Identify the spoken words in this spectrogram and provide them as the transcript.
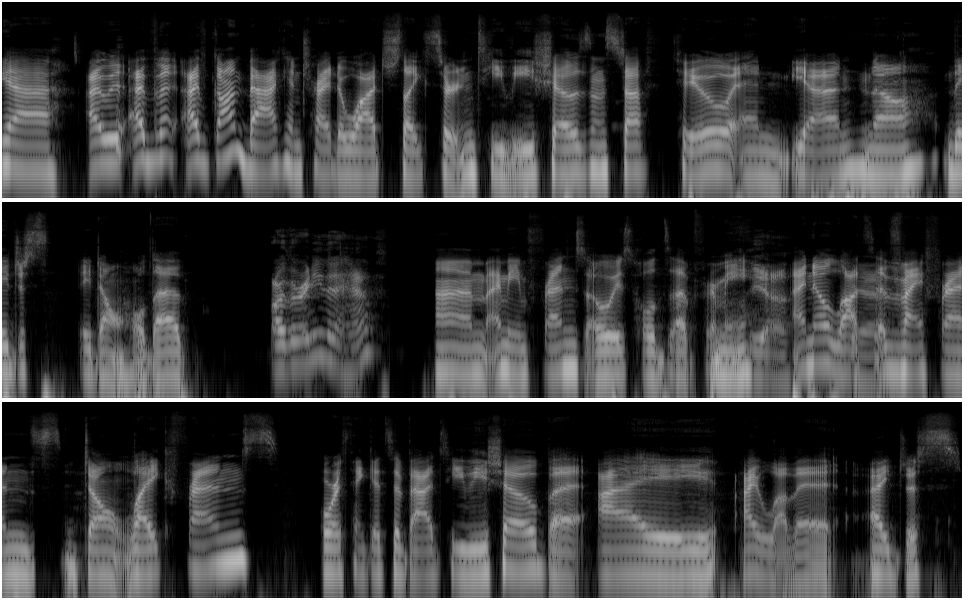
Yeah, I would. I've I've gone back and tried to watch like certain TV shows and stuff too, and yeah, no, they just they don't hold up. Are there any that have? Um, I mean, Friends always holds up for me. Yeah. I know lots Yeah. of my friends don't like Friends or think it's a bad TV show, but I I love it. I just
